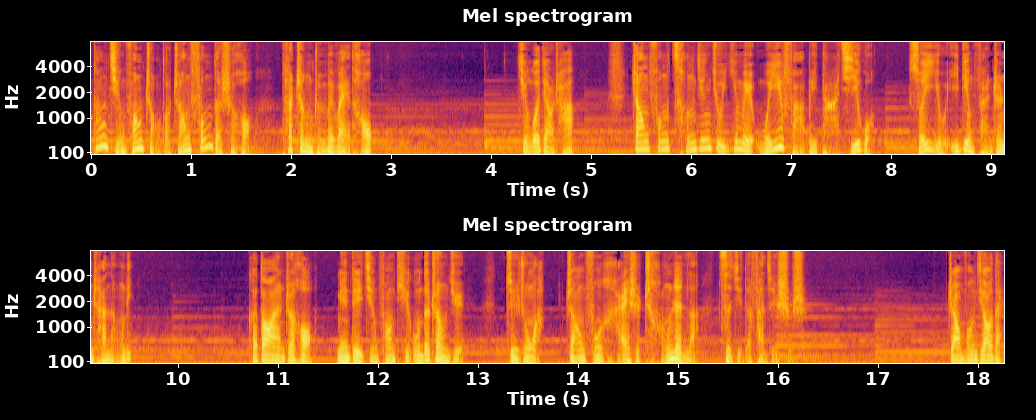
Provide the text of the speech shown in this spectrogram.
当警方找到张峰的时候，他正准备外逃。经过调查，张峰曾经就因为违法被打击过，所以有一定反侦查能力。可到案之后，面对警方提供的证据，最终啊，张峰还是承认了自己的犯罪事实。张峰交代，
